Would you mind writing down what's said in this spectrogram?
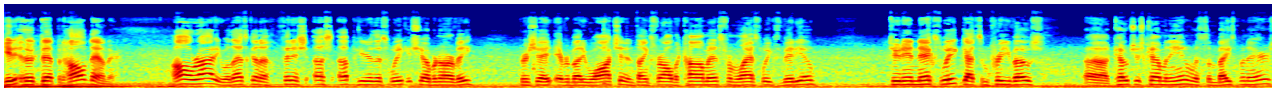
get it hooked up and hauled down there. Alrighty, well that's gonna finish us up here this week at Shelburne RV. Appreciate everybody watching and thanks for all the comments from last week's video. Tune in next week. Got some Prevost uh, coaches coming in with some basement airs.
